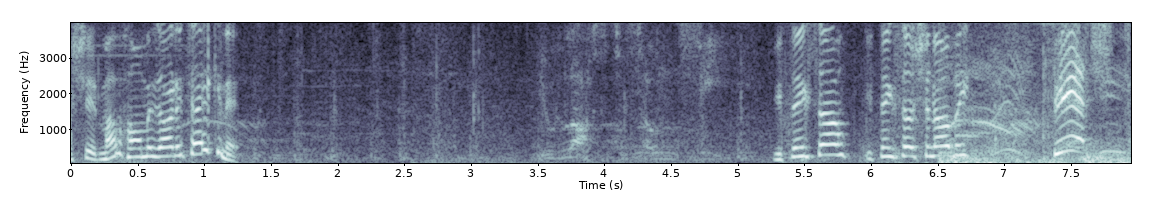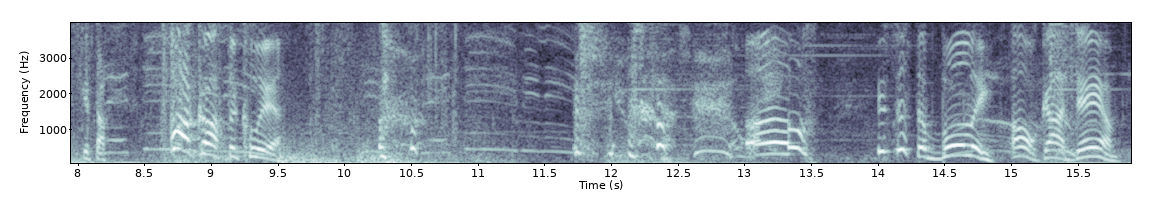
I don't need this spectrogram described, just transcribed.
Oh shit, my homie's already taking it. You lost. You think so? You think so, Shinobi? Bitch! Get the fuck off the cliff! oh, he's just a bully. Oh, god damn.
